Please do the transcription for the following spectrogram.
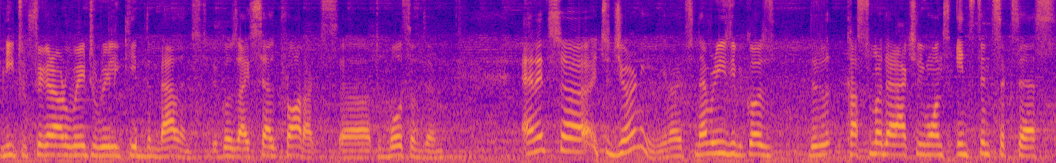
need to figure out a way to really keep them balanced because I sell products uh, to both of them. And it's a, it's a journey, you know, it's never easy because there's a customer that actually wants instant success.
